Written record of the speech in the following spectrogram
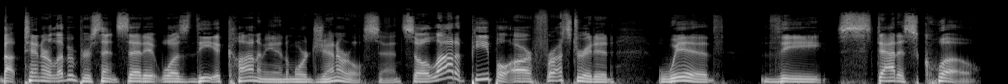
About 10 or 11% said it was the economy in a more general sense. So a lot of people are frustrated with the status quo.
